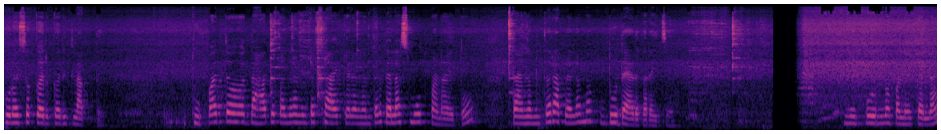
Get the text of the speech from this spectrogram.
थोडंसं करकरीत लागतं तुपात दहा ते पंधरा मिनटं फ्राय केल्यानंतर त्याला स्मूथपणा येतो. त्यानंतर आपल्याला मग दूध ॲड करायचं आहे मी पूर्णपणे त्याला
